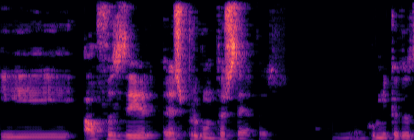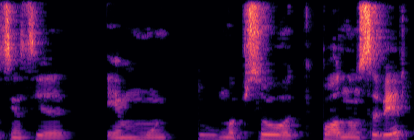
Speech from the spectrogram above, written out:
e ao fazer as perguntas certas. Um comunicador de ciência é muito uma pessoa que pode não saber,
